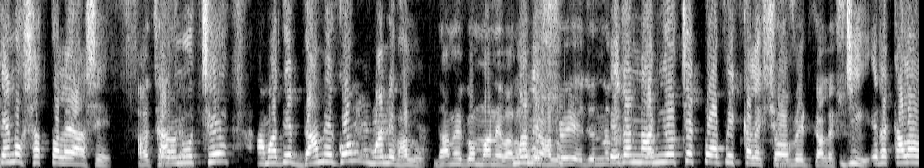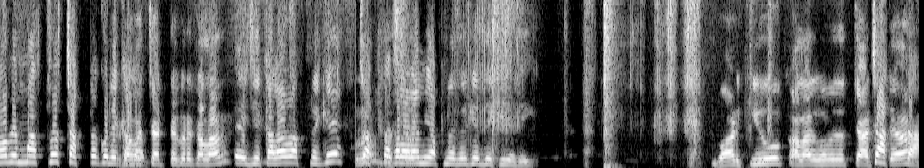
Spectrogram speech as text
কেন সাততলায় আসে? আচ্ছা, কারণ আচ্ছা। হচ্ছে আমাদের দামে কম মানে ভালো। দামে কম মানে ভালো। মানে ভালো। এটার নামই হচ্ছে top eight collection top eight collection জি এটা কালার হবে মাত্র চারটা করে কালার চারটা করে কালার এই যে কালার আপনাকে চারটা কালার আমি আপনাদেরকে দেখিয়ে দিই। বার কিউ কালার হবে চারটা।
